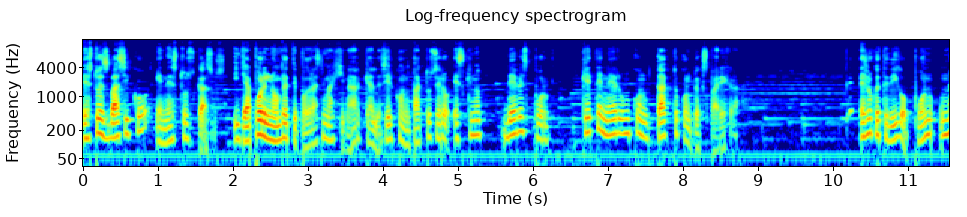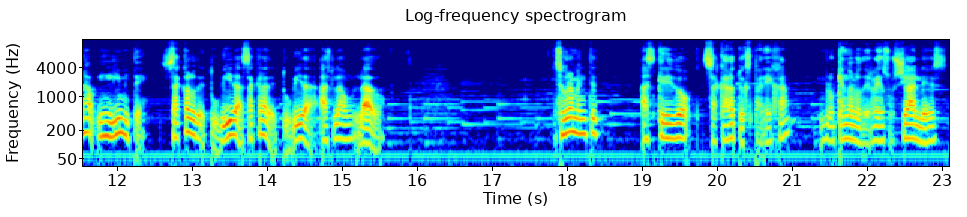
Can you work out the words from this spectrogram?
Esto es básico en estos casos y ya por el nombre te podrás imaginar que al decir contacto cero es que no debes por qué tener un contacto con tu expareja. Es lo que te digo, pon un límite, sácalo de tu vida, sácala de tu vida, hazla a un lado. Seguramente has querido sacar a tu expareja bloqueándolo de redes sociales,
